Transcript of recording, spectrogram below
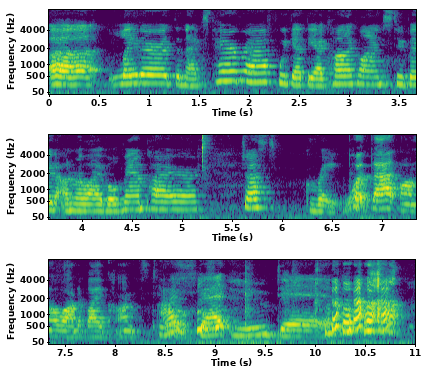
Uh, later, the next paragraph, we get the iconic line "stupid, unreliable vampire." Just great work. Put that on a lot of icons too. I bet you did.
